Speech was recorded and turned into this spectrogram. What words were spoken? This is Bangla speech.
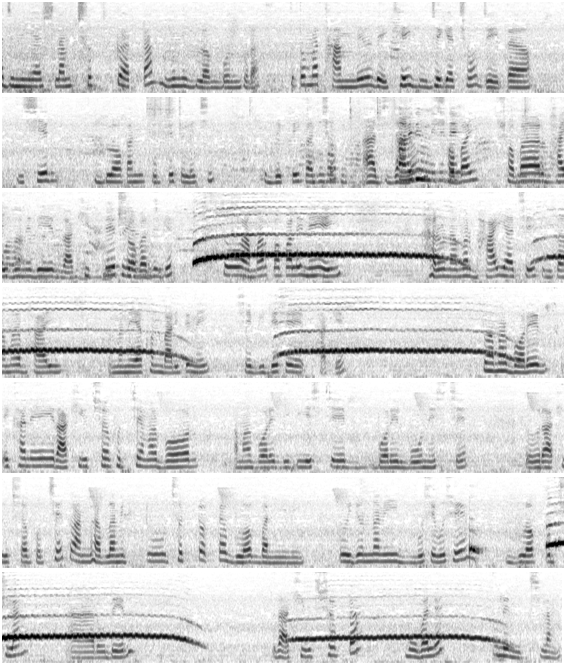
আজ নিয়ে আসলাম ছোট্ট একটা মিনি ব্লগ বন্ধুরা। তো তোমরা থামবেল দেখেই বুঝে গেছো যে এটা কিসের ব্লগ আমি করতে চলেছি। তো দেখতেই পাচ্ছ, আজ জানো, সবাই, সবার ভাই বোনেদের রাখি সবার দিকে তো আমার কপালে নেই। কারণ আমার ভাই আছে, কিন্তু আমার ভাই মানে এখন বাড়িতে নেই, সে বিদেশে থাকে। তো আমার বরের এখানে রাখি উৎসব হচ্ছে, আমার বর, আমার বরের দিদি এসছে, বরের বোন এসছে। তো রাখি উৎসব হচ্ছে, তো আমি ভাবলাম একটু ছোট্ট একটা ব্লগ বানিয়ে নিই। তো ওই জন্য আমি বসে বসে ব্লগ করছিলাম আর ওদের রাখি উৎসবটা মোবাইলে তুলে নিচ্ছিলাম।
